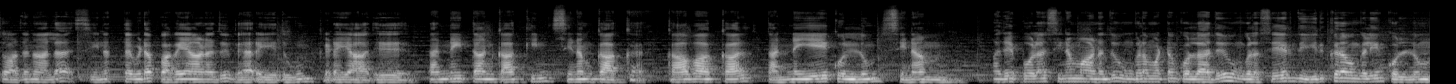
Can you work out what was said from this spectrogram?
ஸோ அதனால சினத்தை விட பகையானது வேற எதுவும் கிடையாது. தன்னைத்தான் காக்கின் சினம் காக்க. காவாக்கால் தன்னையே கொல்லும் சினம். அதே போல் சினமானது உங்களை மட்டும் கொல்லாது உங்களை சேர்ந்து இருக்கிறவங்களையும் கொல்லும்.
